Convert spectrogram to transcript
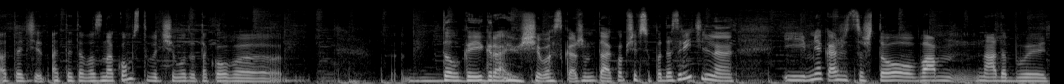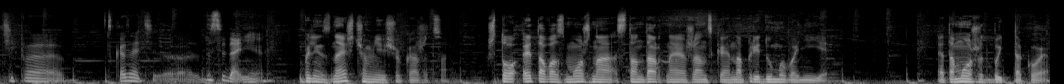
от, эти, от этого знакомства чего-то такого долгоиграющего, скажем так. Вообще все подозрительно. И мне кажется, что вам надо бы, типа, сказать э, до свидания. Блин, знаешь, что мне еще кажется? Что это, возможно, стандартное женское напридумывание. Это может быть такое.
